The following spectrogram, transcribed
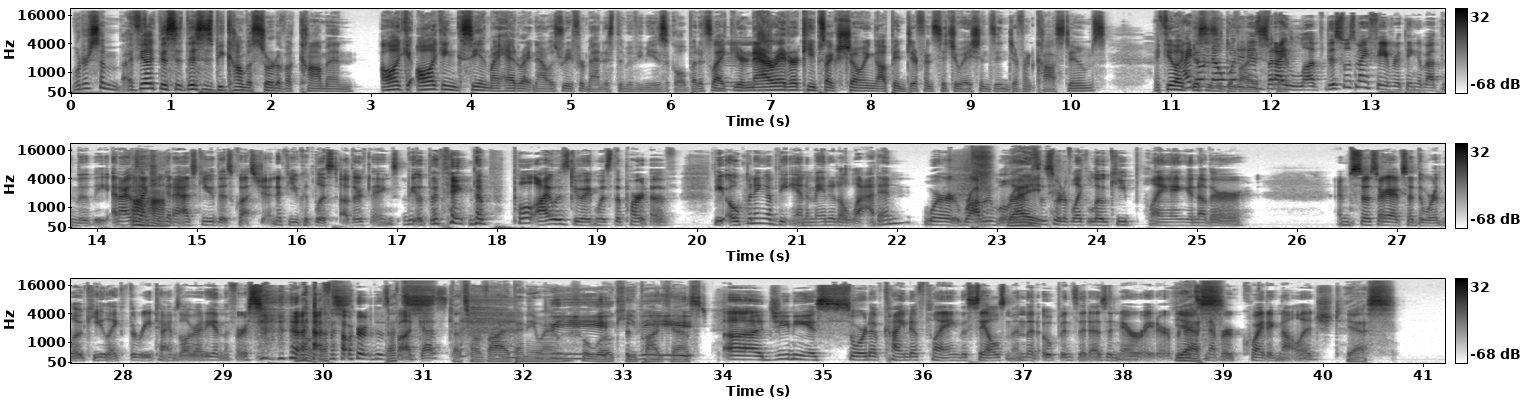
What are some? I feel like this is this has become a sort of a common. All I, can, all I can see in my head right now is Reefer Madness, the movie musical, but it's like your Mm. narrator keeps like showing up in different situations in different costumes. I feel like I don't know what it device, is, but, I love this was my favorite thing about the movie. And I was Uh-huh. actually going to ask you this question if you could list other things. The, the thing, the pull I was doing was the part of the opening of the animated Aladdin, where Robin Williams Right. is sort of like low key playing another. I'm so sorry, I've said the word low key like three times already in the first half hour of this that's, podcast. That's our vibe anyway. The- a low key the- podcast. uh genie is sort of kind of playing the salesman that opens it as a narrator but Yes. it's never quite acknowledged Yes.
